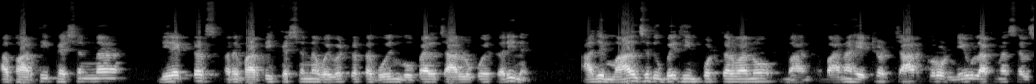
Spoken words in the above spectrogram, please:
આ ભારતી ફેશનના ડિરેક્ટર્સ અને ભારતી ફેશનના વહીવટ કરતા ગોવિંદ ગોપાલ ચાર લોકોએ કરીને આજે માલ છે દુબઈથી ઇમ્પોર્ટ કરવાનો બાના હેઠળ ચાર કરોડ નેવું લાખના સેલ્સ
